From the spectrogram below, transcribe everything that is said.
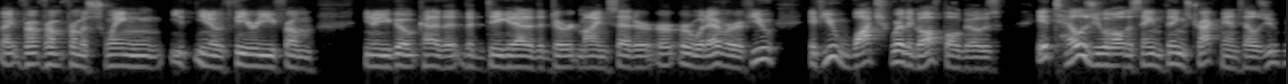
right? From from from a swing, you, you know, theory from you know you go kind of the the dig it out of the dirt mindset or, or or whatever if you if you watch where the golf ball goes it tells you all the same things TrackMan tells you.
